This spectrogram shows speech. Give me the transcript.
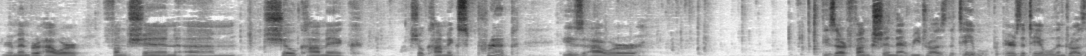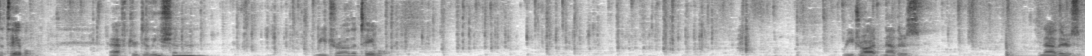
And remember our function um, show comic show comics prep is our is our function that redraws the table, prepares the table, then draws the table. After deletion, redraw the table. Redraw it. Now there's now there's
